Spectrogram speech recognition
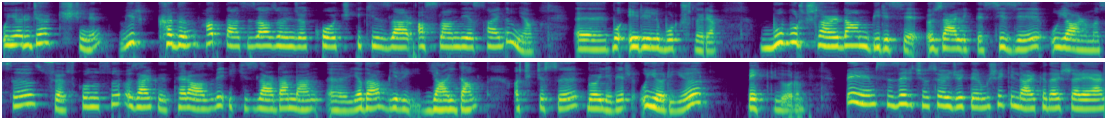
uyaracak kişinin bir kadın hatta size az önce koç, ikizler, aslan diye saydım ya e, bu erili burçları. Bu burçlardan birisi özellikle sizi uyarması söz konusu. Özellikle terazi ve ikizlerden ben e, ya da bir yaydan açıkçası böyle bir uyarıyı bekliyorum. Benim sizler için söyleyeceklerim bu şekilde arkadaşlar. Eğer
